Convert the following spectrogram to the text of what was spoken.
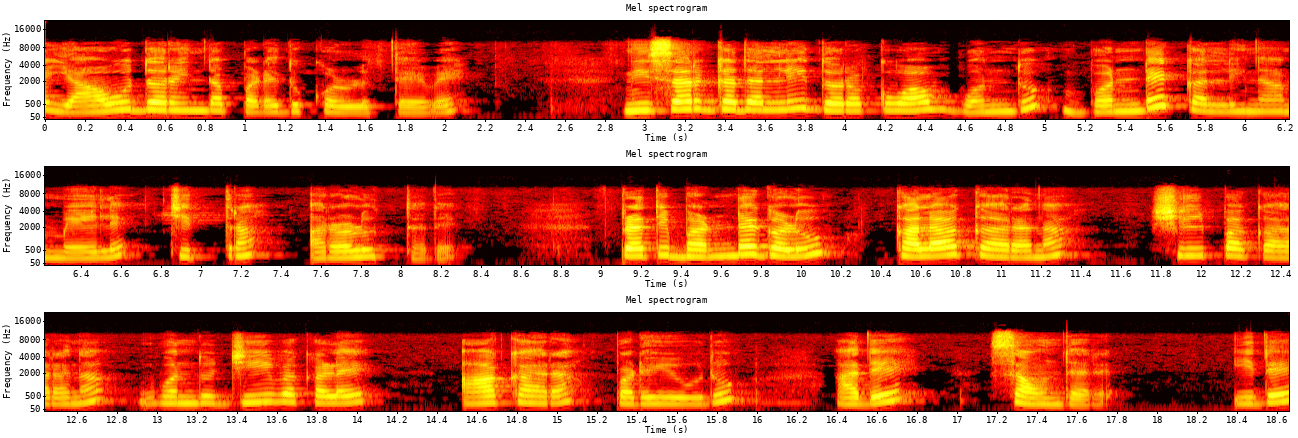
ಯಾವುದರಿಂದ ಪಡೆದುಕೊಳ್ಳುತ್ತೇವೆ? ನಿಸರ್ಗದಲ್ಲಿ ದೊರಕುವ ಒಂದು ಬಂಡೆ ಕಲ್ಲಿನ ಮೇಲೆ ಚಿತ್ರ ಅರಳುತ್ತದೆ. ಪ್ರತಿ ಬಂಡೆಗಳು ಕಲಾಕಾರನ, ಶಿಲ್ಪಕಾರನ ಒಂದು ಜೀವಕಳೆ ಆಕಾರ ಪಡೆಯುವುದು ಅದೇ ಸೌಂದರ್ಯ. ಇದೇ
